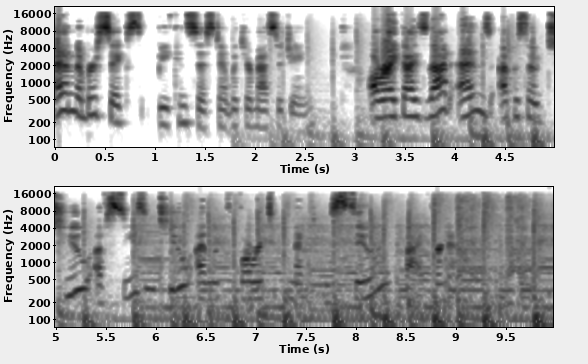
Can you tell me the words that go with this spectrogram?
And number six, be consistent with your messaging. All right, guys, that ends episode two of season two. I look forward to connecting soon. Bye for now.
